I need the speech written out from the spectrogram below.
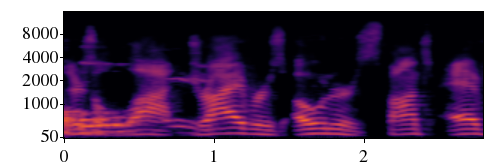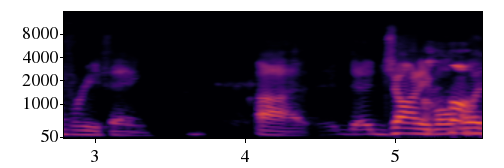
there's a Oh, lot. yeah. Drivers, owners, sponsor, everything. Uh, Johnny, we'll, we'll you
